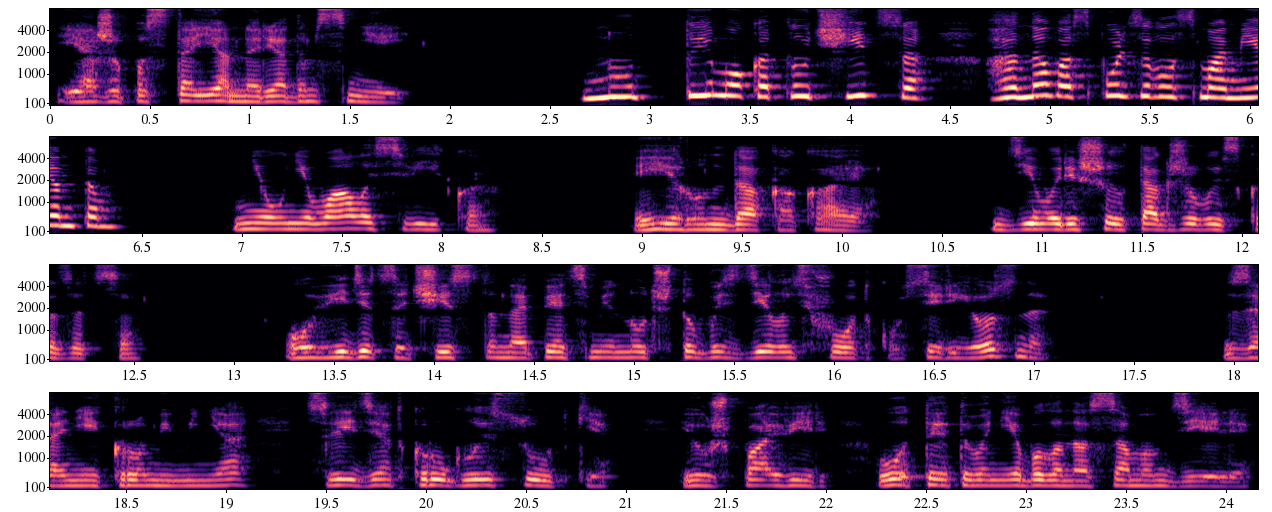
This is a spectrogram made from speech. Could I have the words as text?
«Я же постоянно рядом с ней». «Ну, ты мог отлучиться, а она воспользовалась моментом». Не унималась Вика. «Ерунда какая!» Дима решил также высказаться. «Увидеться чисто на пять минут, чтобы сделать фотку. Серьезно?» «За ней, кроме меня, следят круглые сутки. И уж поверь, вот этого не было на самом деле.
